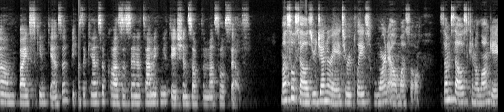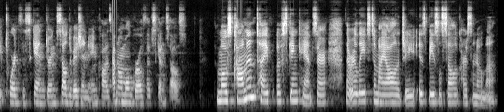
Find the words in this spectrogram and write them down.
um, by skin cancer because the cancer causes anatomic mutations of the muscle cells. Muscle cells regenerate to replace worn out muscle. Some cells can elongate towards the skin during cell division and cause abnormal growth of skin cells. The most common type of skin cancer that relates to myology is basal cell carcinoma.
